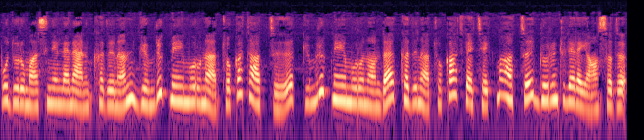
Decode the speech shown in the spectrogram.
Bu duruma sinirlenen kadının gümrük memuruna tokat attığı, gümrük memurunun da kadına tokat ve tekme attığı görüntülere yansıdı.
